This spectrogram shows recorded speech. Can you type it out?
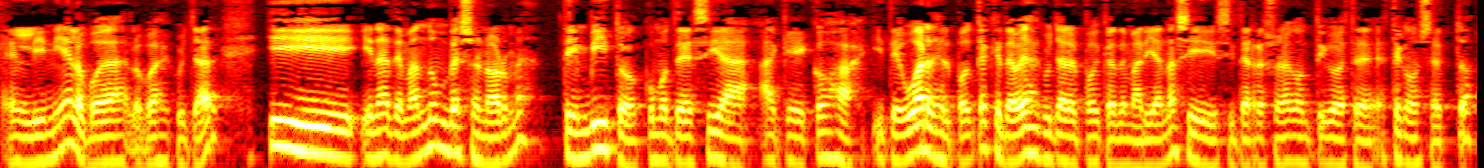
en línea, lo puedas, lo puedas escuchar. Y, y, nada, te mando un beso enorme. Te invito, como te decía, a que cojas y te guardes el podcast, que te vayas a escuchar el podcast de Mariana si, si te resuena contigo este, este concepto.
